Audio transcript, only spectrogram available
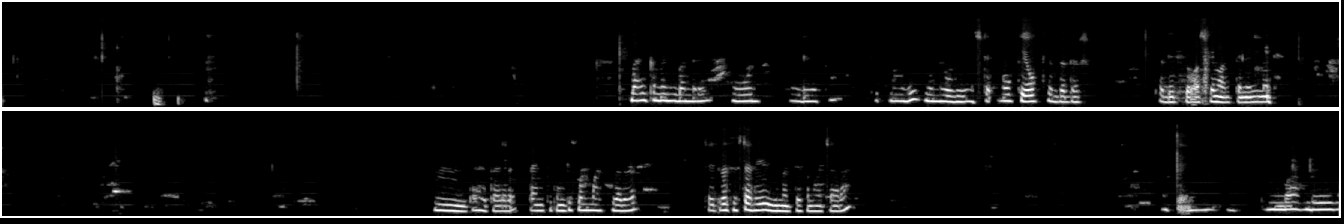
ಬಾಯ್ ಕಮೆಂಟ್ ಬಂದ್ರೆ ಓದ್ ಹಿಡಿಯಕ್ಕ ಕ್ಲಿಕ್ ಮಾಡಿ ಮುಂದೆ ಹೋಗಿ ಅಷ್ಟೇ. Okay okay brother Pradeep bro ಅಷ್ಟೇ ಮಾಡ್ತೇನೆ ಇನ್ಮೇಲೆ ಹ್ಮ್ ಅಂತ ಹೇಳ್ತಾ ಇದಾರೆ thank you thank you so much brother Chaitra sister ಹೇಳಿ ಮತ್ತೆ ಸಮಾಚಾರ ಮತ್ತೆ ತುಂಬಾ ಬೇಗ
